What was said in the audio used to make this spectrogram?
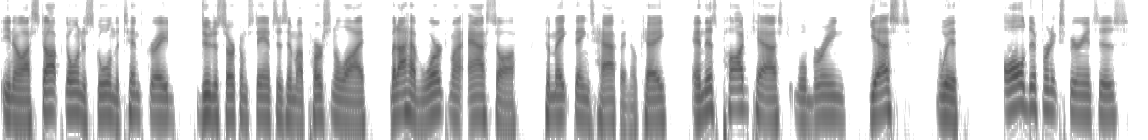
You know, I stopped going to school in the 10th grade due to circumstances in my personal life, but I have worked my ass off to make things happen. Okay, and this podcast will bring guests with all different experiences.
